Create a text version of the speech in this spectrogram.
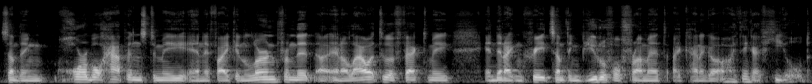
Something horrible happens to me, and if I can learn from it uh, and allow it to affect me, and then I can create something beautiful from it, I kind of go, oh, I think I've healed.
